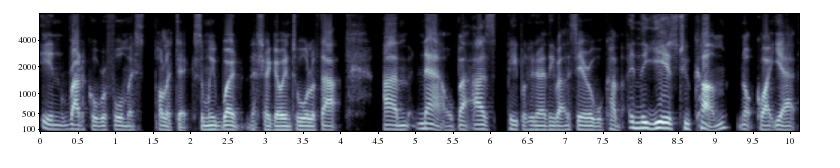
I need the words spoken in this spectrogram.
in radical reformist politics, and we won't necessarily go into all of that um, now, but as people who know anything about this era will come in the years to come, not quite yet,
